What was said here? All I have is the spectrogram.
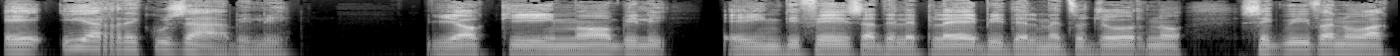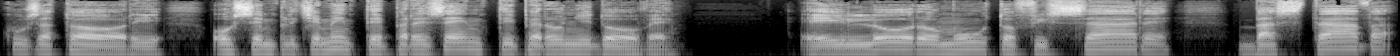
e irrecusabili. Gli occhi immobili e in difesa delle plebi del mezzogiorno seguivano accusatori o semplicemente presenti per ogni dove, e il loro muto fissare bastava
